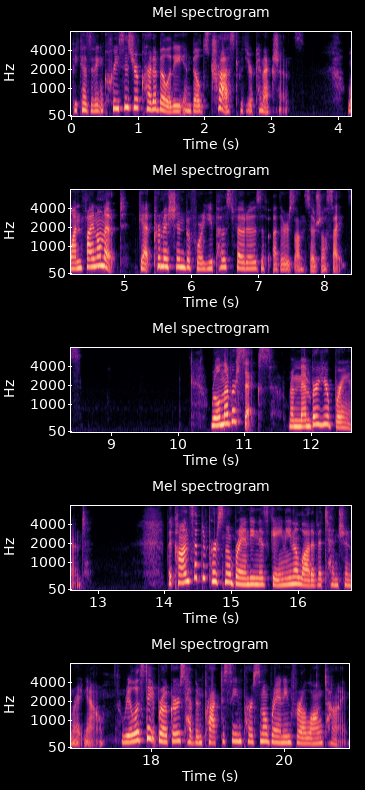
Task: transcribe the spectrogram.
because it increases your credibility and builds trust with your connections. One final note get permission before you post photos of others on social sites. Rule number six remember your brand. The concept of personal branding is gaining a lot of attention right now. Real estate brokers have been practicing personal branding for a long time.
